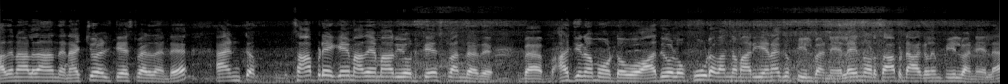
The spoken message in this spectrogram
அதனால தான் அந்த நேச்சுரல் டேஸ்ட் வருதுண்டு அண்ட் சாப்பிட கேம் அதே மாதிரி ஒரு டேஸ்ட் வந்தது. இப்போ அஜினமோட்டோவோ அதுகளோ கூட வந்த மாதிரி எனக்கு ஃபீல் பண்ணல என்னோட சாப்பிட்ட ஆகலும் ஃபீல் பண்ணல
